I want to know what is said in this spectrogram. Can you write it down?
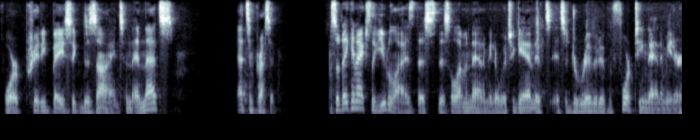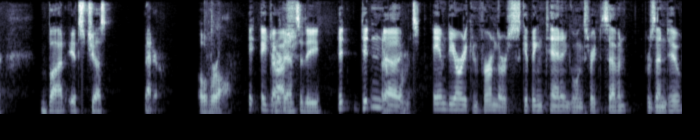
for pretty basic designs, and and that's that's impressive. So they can actually utilize this this 11 nanometer, which again, it's it's a derivative of 14 nanometer, but it's just better overall. Hey, hey, Better density, did, didn't uh, performance. AMD already confirm they're skipping 10 and going straight to 7 for Zen 2?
